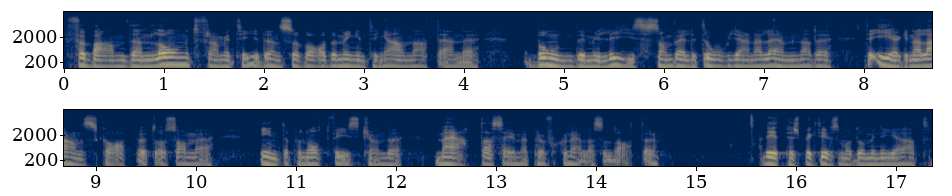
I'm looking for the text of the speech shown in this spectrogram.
förbanden långt fram i tiden så var de ingenting annat än eh, bondemilis som väldigt ogärna lämnade det egna landskapet och som eh, inte på något vis kunde mäta sig med professionella soldater. Det är ett perspektiv som har dominerat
